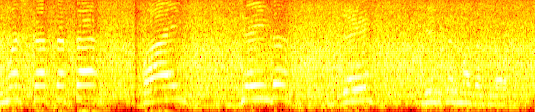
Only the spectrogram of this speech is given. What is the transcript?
नमस्कार करता बाय. जय हिंद. जय हिंदकर माझा ब्लॉग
